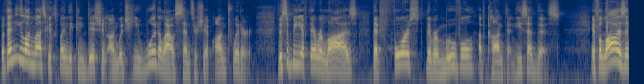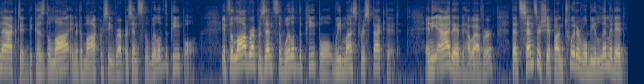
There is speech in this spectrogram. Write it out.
But then Elon Musk explained the condition on which he would allow censorship on Twitter. This would be if there were laws that forced the removal of content. He said this If a law is enacted because the law in a democracy represents the will of the people, if the law represents the will of the people, we must respect it. And he added, however, that censorship on Twitter will be limited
